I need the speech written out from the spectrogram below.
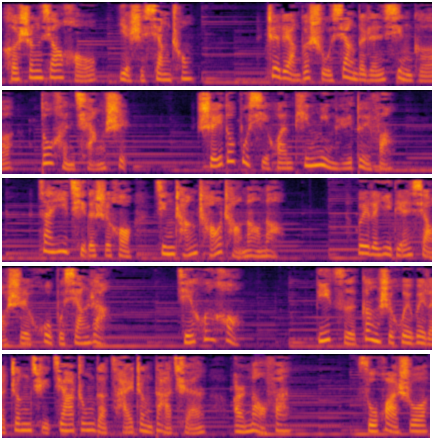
和生肖猴也是相冲，这两个属相的人性格。都很强势，谁都不喜欢听命于对方，在一起的时候经常吵吵闹闹，为了一点小事互不相让。结婚后，彼此更是会为了争取家中的财政大权而闹翻。俗话说：“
